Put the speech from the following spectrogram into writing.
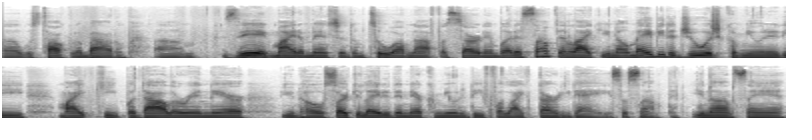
uh, was talking about them. Um, Zig might have mentioned them too. I'm not for certain, but it's something like you know maybe the Jewish community might keep a dollar in there you know, circulated in their community for like 30 days or something. You know what I'm saying?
